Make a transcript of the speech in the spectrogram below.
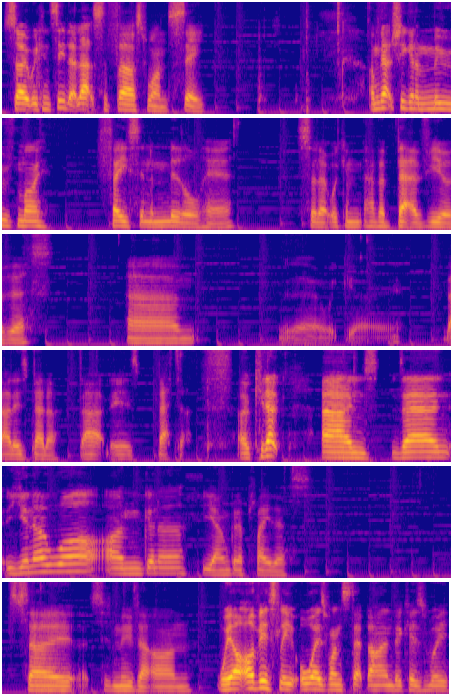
So we can see that that's the first one, C. I'm actually going to move my face in the middle here so that we can have a better view of this. Um, there we go. That is better. That is better. Okay. And then, you know what? I'm gonna, yeah, I'm gonna play this. So, let's just move that on. We are obviously always one step behind because we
